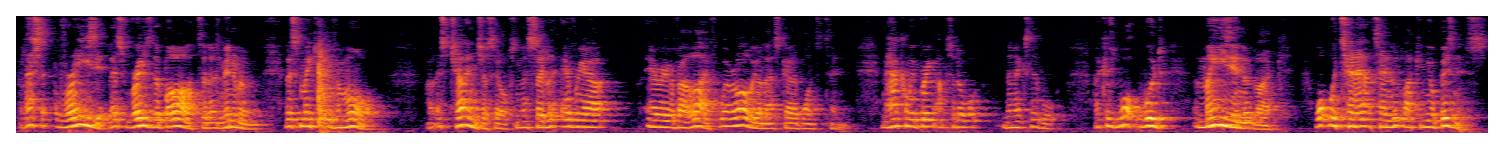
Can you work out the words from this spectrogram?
But let's raise it. Let's raise the bar to the minimum. Let's make it even more. Right, let's challenge ourselves and let's say, let every area of our life, where are we on that scale of 1 to 10? And how can we bring up to the, what, the next level? Because what would amazing look like? What would 10 out of 10 look like in your business?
